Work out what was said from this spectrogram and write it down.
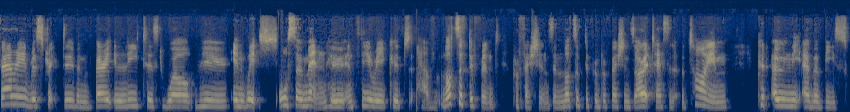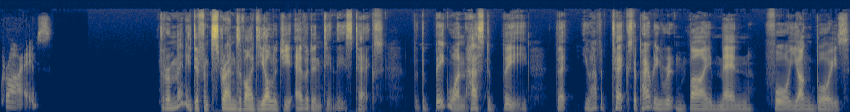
very restrictive and very elitist worldview in which also men who, in theory, could have lots of different professions and lots of different professions are attested at the time could only ever be scribes. There are many different strands of ideology evident in these texts, but the big one has to be that you have a text apparently written by men for young boys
